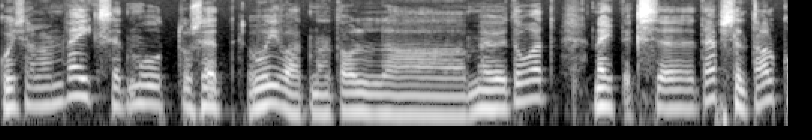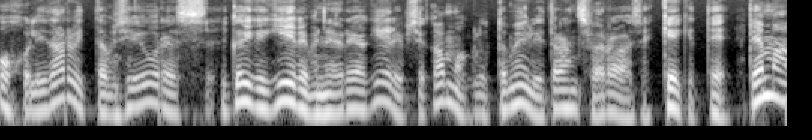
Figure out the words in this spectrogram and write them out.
kui seal on väiksed muutused, võivad nad olla mööduvad, näiteks äh, täpselt alkoholi tarvitamise juures kõige kiiremini reageerib see gamma-glutamüüli transferaas ehk GGT. tema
